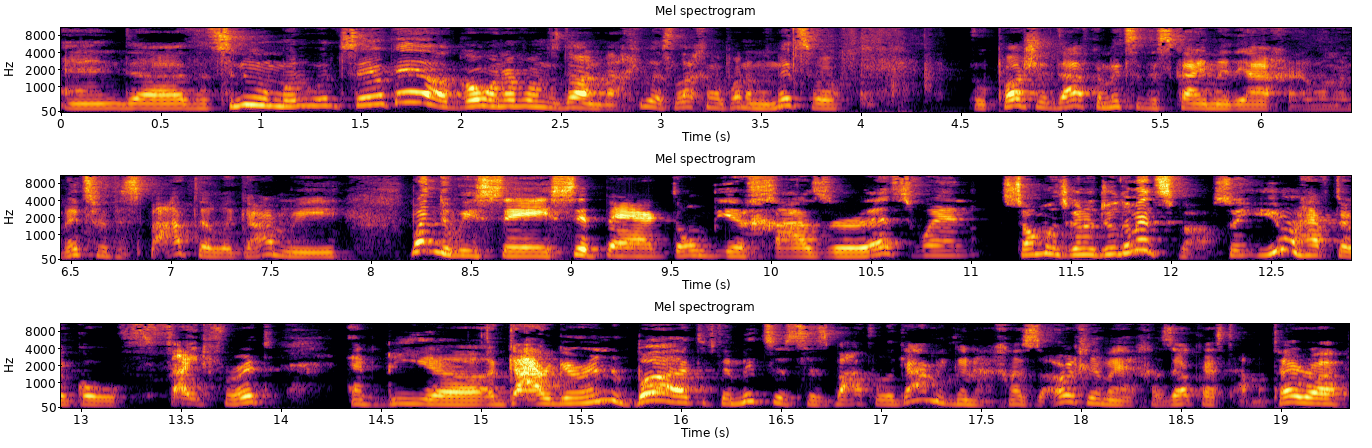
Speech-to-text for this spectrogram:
and uh, the tznuim would, would say, "Okay, I'll go when everyone's done." V'achilas lechem aponim mitzvah. Mitzvah. When mitzvah legamri, when do we say sit back, don't be a chazer? That's when someone's going to do the mitzvah. So you don't have to go fight for it and be a, a gargarin. But if the mitzvah says bata legamri, going to chaz archim and tamatayra,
